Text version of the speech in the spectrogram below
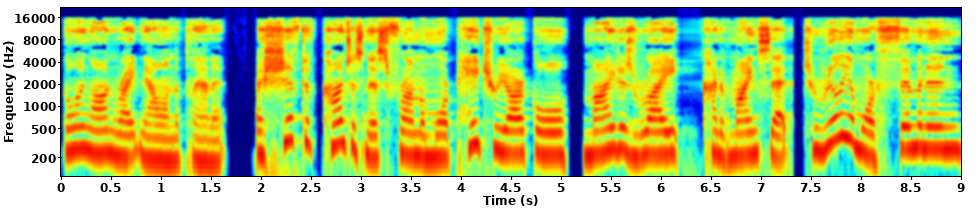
going on right now on the planet a shift of consciousness from a more patriarchal, might is right kind of mindset to really a more feminine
